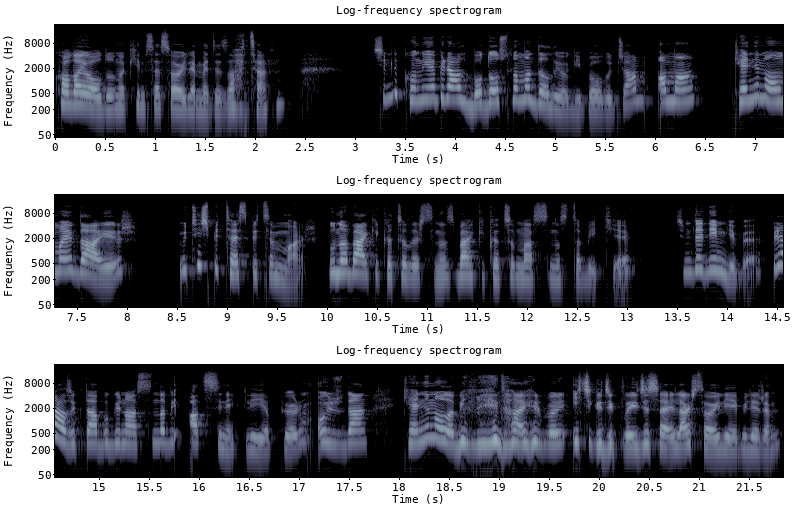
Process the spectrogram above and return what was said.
Kolay olduğunu kimse söylemedi zaten. Şimdi konuya biraz bodoslama dalıyor gibi olacağım ama kendin olmaya dair müthiş bir tespitim var. Buna belki katılırsınız, belki katılmazsınız tabii ki. Şimdi dediğim gibi birazcık daha bugün aslında bir at sinekliği yapıyorum. O yüzden kendin olabilmeye dair böyle iç gıcıklayıcı şeyler söyleyebilirim.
